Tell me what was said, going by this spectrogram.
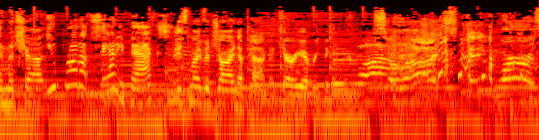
in the chat? You brought up fanny packs. It's my vagina pack. I carry everything in there. So uh, it's getting worse.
